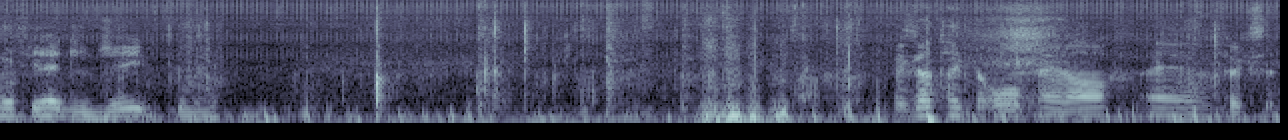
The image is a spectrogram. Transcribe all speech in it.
What if you had your Jeep, you know? He's gotta take the oil pan off and fix it.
